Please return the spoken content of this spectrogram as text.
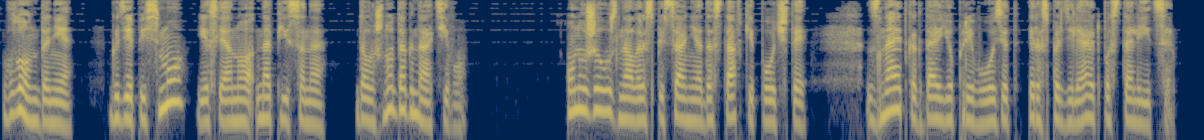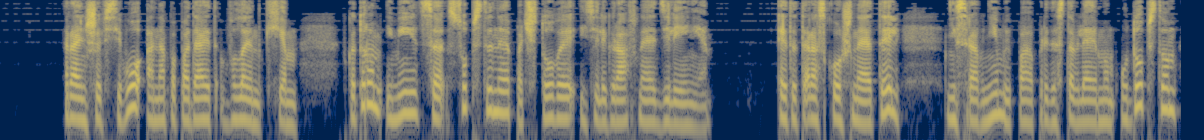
в Лондоне, где письмо, если оно написано, должно догнать его. Он уже узнал расписание доставки почты – знает, когда ее привозят и распределяют по столице. Раньше всего она попадает в Лэнгхем, в котором имеется собственное почтовое и телеграфное отделение. Этот роскошный отель, несравнимый по предоставляемым удобствам,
